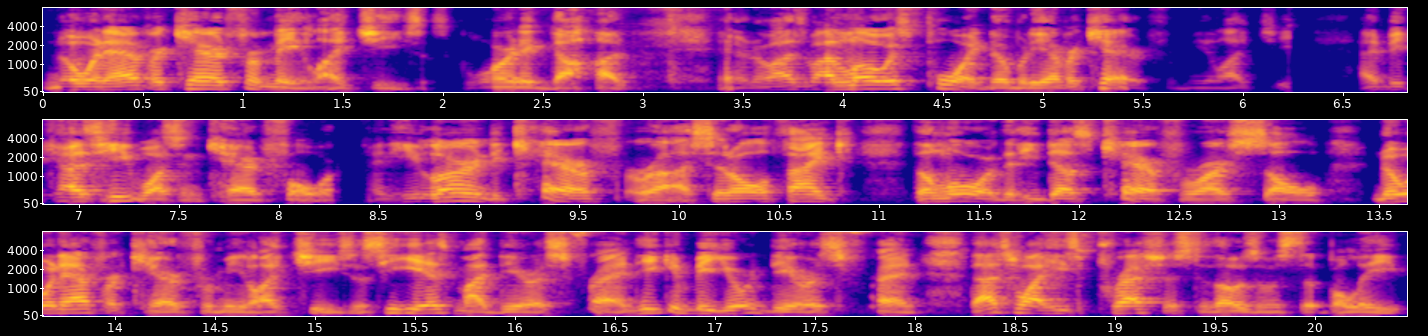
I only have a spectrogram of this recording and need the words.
No one ever cared for me like Jesus. Glory to God. And it was my lowest point. Nobody ever cared for me like Jesus. And because he wasn't cared for, and he learned to care for us, and all thank the Lord that he does care for our soul. No one ever cared for me like Jesus. He is my dearest friend. He can be your dearest friend. That's why he's precious to those of us that believe.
